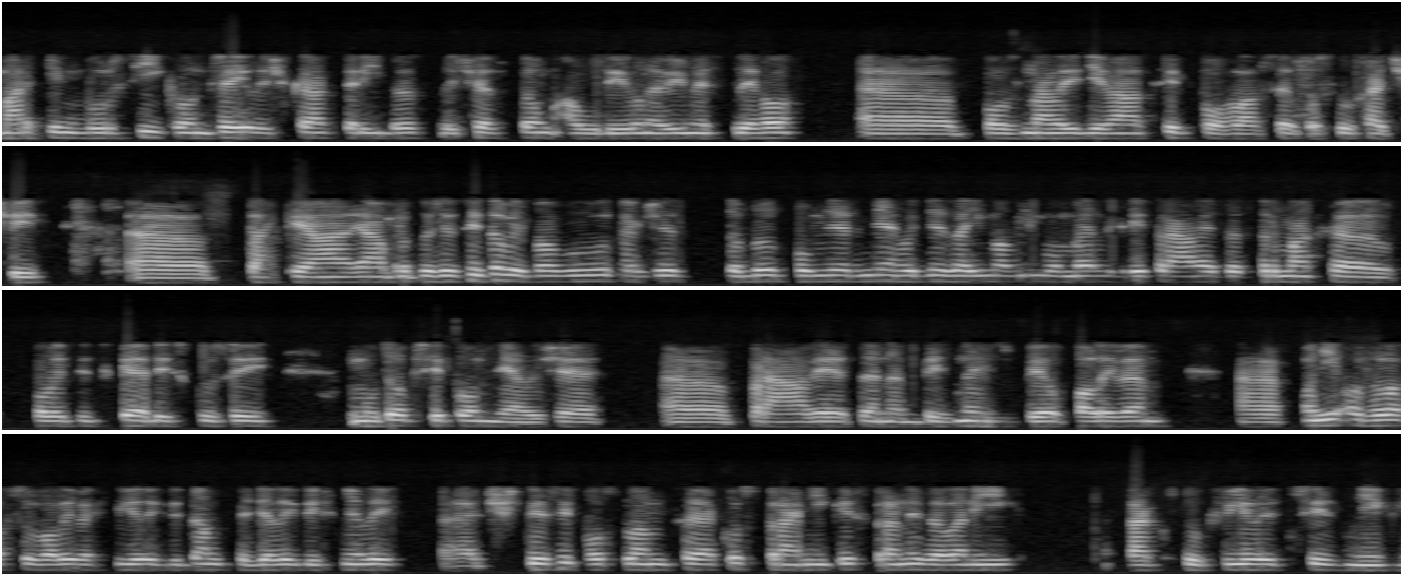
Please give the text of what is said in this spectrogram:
Martin Bursík, Ondřej Liška, který byl slyšet v tom audiu, nevím, jestli ho Uh, poznali diváci po hlase, posluchači, uh, tak já, já, protože si to vybavuju, takže to byl poměrně hodně zajímavý moment, kdy právě Sestrmach v politické diskusi mu to připomněl, že právě ten biznes s biopalivem oni odhlasovali ve chvíli, kdy tam seděli, když měli uh, čtyři poslance jako straníky strany zelených, tak v tu chvíli tři z nich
